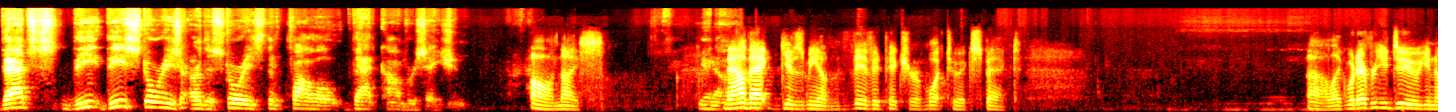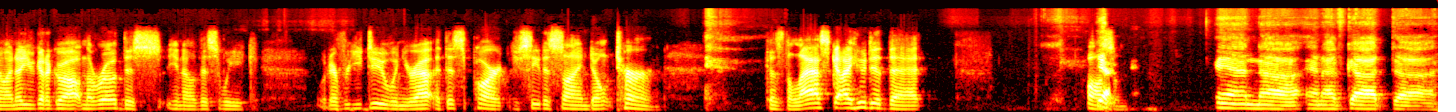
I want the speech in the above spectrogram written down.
That's the these stories are the stories that follow that conversation. Oh, nice. You know, now that gives me a vivid picture of what to expect uh, like whatever you do, you know, I know you've got to go out on the road this, you know, this week. Whatever you do when you're out at this part, you see the sign, don't turn. Because the last guy who did that, awesome. Yeah. And uh, and I've got uh,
